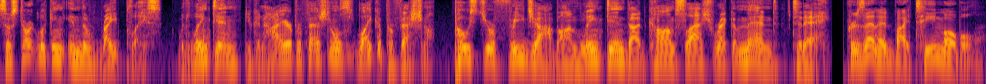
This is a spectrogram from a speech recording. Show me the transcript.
So start looking in the right place. With LinkedIn, you can hire professionals like a professional. Post your free job on linkedin.com slash recommend today. Presented by T-Mobile,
